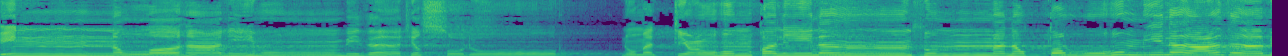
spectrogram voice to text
ان الله عليم بذات الصدور نمتعهم قليلا ثم نضطرهم إلى عذاب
